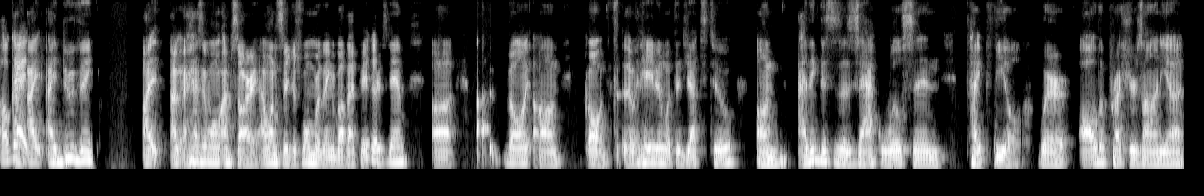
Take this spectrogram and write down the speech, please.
Okay. I, I, I do think I I I has one. I'm sorry. I want to say just one more thing about that Patriots game. Uh, uh, the only um go Hayden with the Jets too. Um, I think this is a Zach Wilson type feel where all the pressure's on you.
